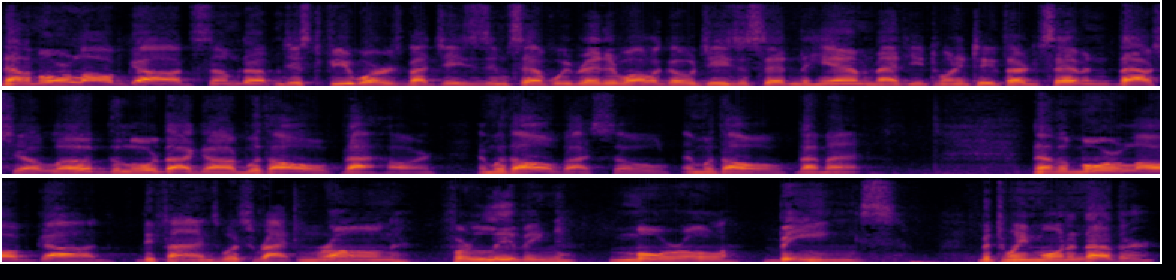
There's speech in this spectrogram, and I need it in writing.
Now, the moral law of God, summed up in just a few words by Jesus himself, we read it a while ago. Jesus said unto him in Matthew 22 37, Thou shalt love the Lord thy God with all thy heart and with all thy soul, and with all thy mind. Now, the moral law of God defines what's right and wrong for living moral beings between one another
